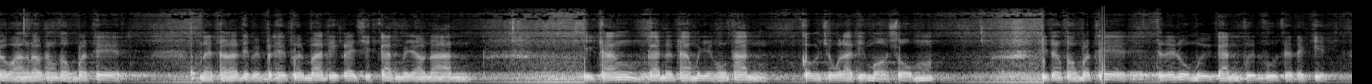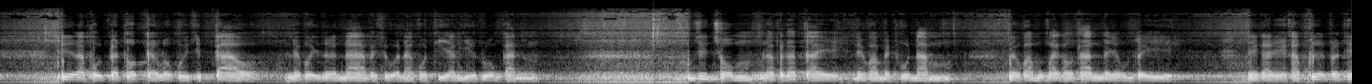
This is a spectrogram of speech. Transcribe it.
ระหว่างเราทั้งสองประเทศ ในฐานะที่เป็นประเทศเพื่อนบ้านที่ใกล้ชิดกันมายาวนาน อีกทั้งการเดินทางมาเยือนของท่าน ก็เป็นช่วงเวลาที่เหมาะสม ที่ทั้งสองประเทศจะได้ร่วมมือกันฟื้นฟูเศรษฐกิจ ที่ได้รับผลกระทบจากโรคโควิด -19 และเพื่อเดินหน้าไปสู่อนาคตที่ยั่งยืนร่วมกัน ชื่นชมและประทับใจในความเป็นผู้นำและความมุ่งมั่นของท่านนายกรัฐมนตรี ในการที่ขับเคลื่อนประเท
